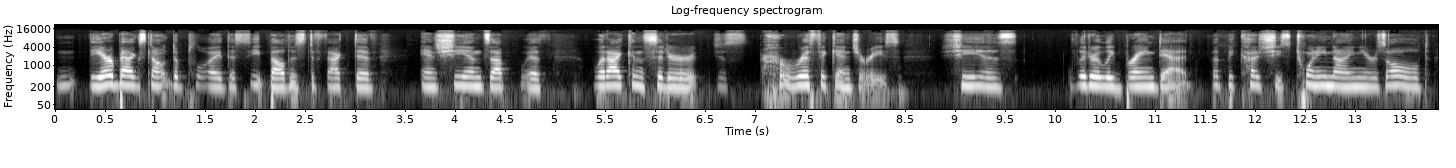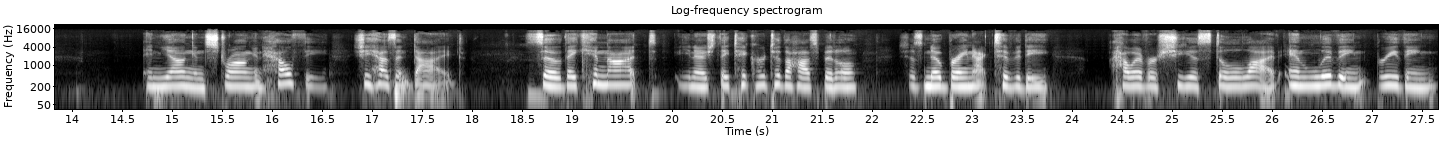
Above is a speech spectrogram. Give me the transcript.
the airbags don't deploy, the seatbelt is defective, and she ends up with what I consider just horrific injuries. She is literally brain dead, but because she's 29 years old and young and strong and healthy, she hasn't died. So they cannot, you know, they take her to the hospital. She has no brain activity. However, she is still alive and living, breathing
